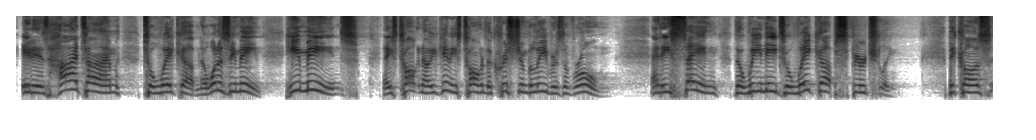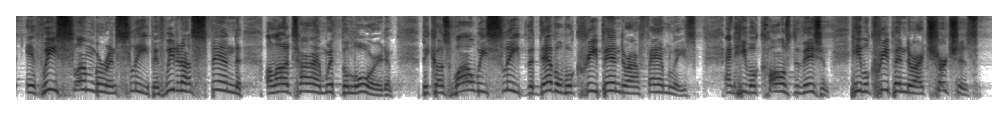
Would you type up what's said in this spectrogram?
It is high time to wake up. Now, what does he mean? He means, now he's talking, now again, he's talking to the Christian believers of Rome. And he's saying that we need to wake up spiritually. Because if we slumber and sleep, if we do not spend a lot of time with the Lord, because while we sleep, the devil will creep into our families and he will cause division. He will creep into our churches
